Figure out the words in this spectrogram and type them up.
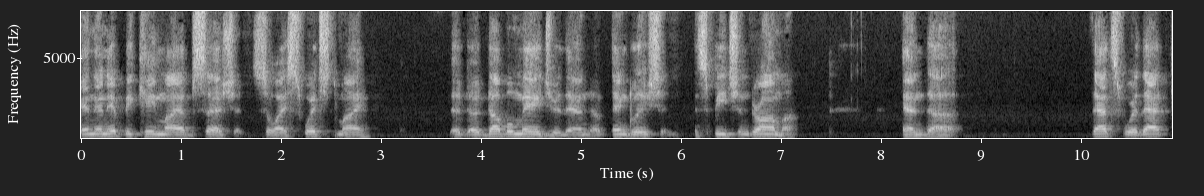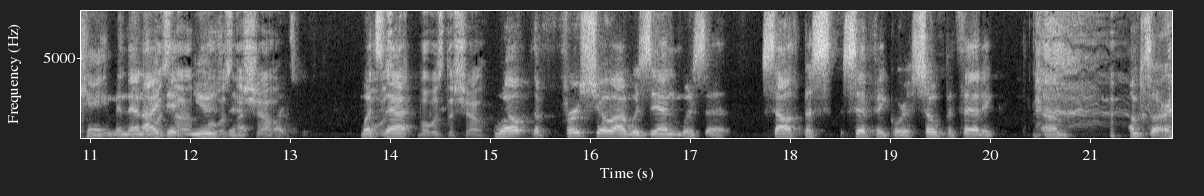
and then it became my obsession. So I switched my a, a double major then of English and speech and drama, and uh, that's where that came. And then I didn't the, use what was that. The show? What's, what's what that? The, what was the show? Well, the first show I was in was uh, South Pacific or So Pathetic. Um, I'm sorry.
